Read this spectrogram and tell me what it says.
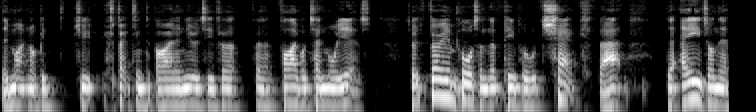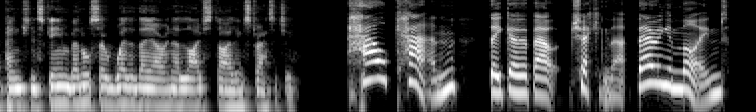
they might not be expecting to buy an annuity for, for five or 10 more years. So it's very important that people check that the age on their pension scheme, but also whether they are in a lifestyling strategy. How can they go about checking that? Bearing in mind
